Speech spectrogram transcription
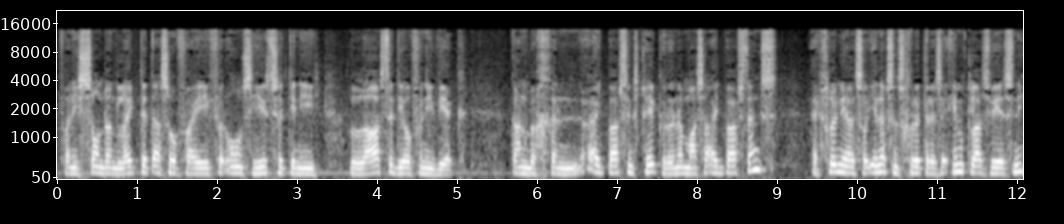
van die son dan lyk dit asof hy vir ons hier so teen die laaste deel van die week kan begin uitbarstings gee, koronamassa uitbarstings. Ek glo nie hulle sal enigstens groter as 'n M-klas wees nie.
